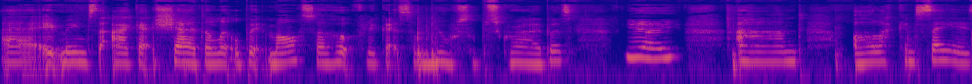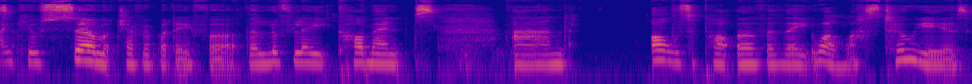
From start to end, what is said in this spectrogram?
Uh, it means that I get shared a little bit more, so hopefully get some new subscribers. Yay! And all I can say is thank you so much, everybody, for the lovely comments and all the support over the, well, last two years,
